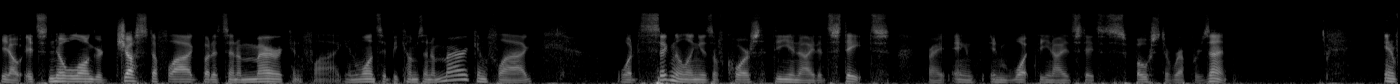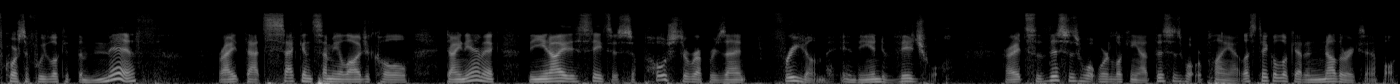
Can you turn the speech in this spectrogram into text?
you know it's no longer just a flag but it's an American flag. And once it becomes an American flag what it's signaling is of course the United States right and in what the United States is supposed to represent. And of course if we look at the myth right that second semiological dynamic the United States is supposed to represent freedom in the individual Right, so this is what we're looking at. This is what we're playing at. Let's take a look at another example.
